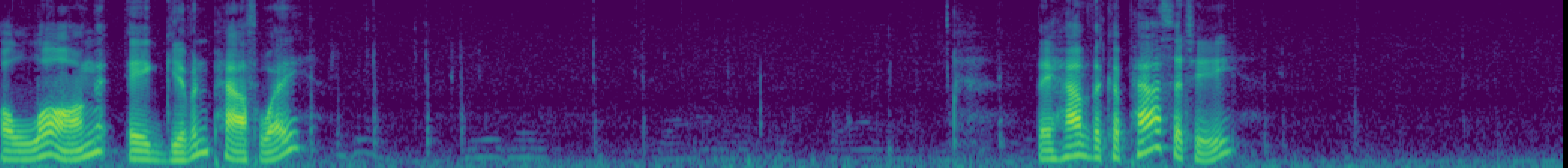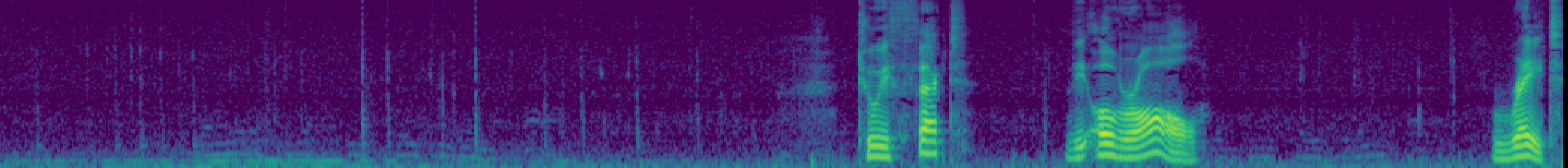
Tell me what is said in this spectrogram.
along a given pathway. They have the capacity to affect the overall rate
